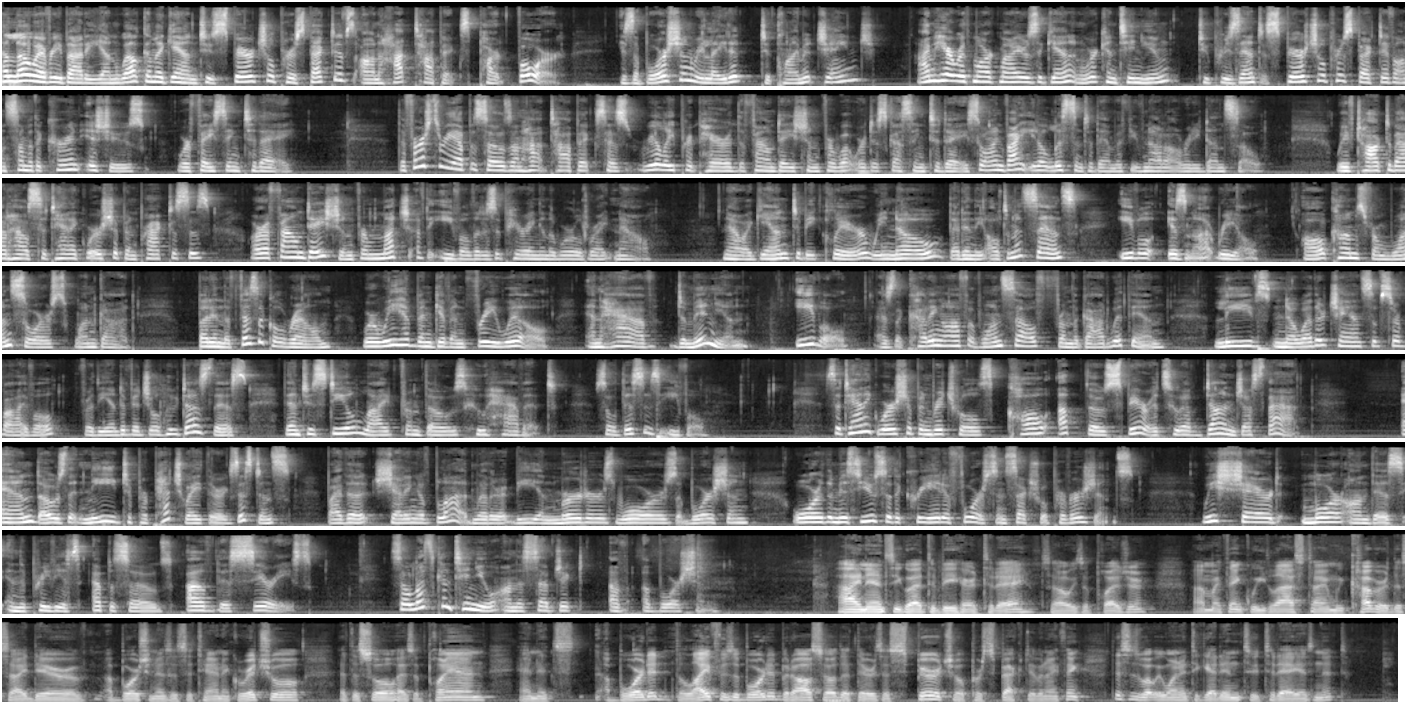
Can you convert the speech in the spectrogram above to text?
Hello, everybody, and welcome again to Spiritual Perspectives on Hot Topics, Part 4. Is abortion related to climate change? I'm here with Mark Myers again, and we're continuing to present a spiritual perspective on some of the current issues we're facing today. The first three episodes on Hot Topics has really prepared the foundation for what we're discussing today, so I invite you to listen to them if you've not already done so. We've talked about how satanic worship and practices are a foundation for much of the evil that is appearing in the world right now. Now, again, to be clear, we know that in the ultimate sense, evil is not real. All comes from one source, one God. But in the physical realm, where we have been given free will and have dominion, evil, as the cutting off of oneself from the God within, leaves no other chance of survival for the individual who does this than to steal light from those who have it. So, this is evil. Satanic worship and rituals call up those spirits who have done just that, and those that need to perpetuate their existence by the shedding of blood, whether it be in murders, wars, abortion, or the misuse of the creative force in sexual perversions. We shared more on this in the previous episodes of this series. So let's continue on the subject of abortion. Hi, Nancy. Glad to be here today. It's always a pleasure. Um, I think we last time we covered this idea of abortion as a satanic ritual, that the soul has a plan and it's aborted, the life is aborted, but also that there's a spiritual perspective. And I think this is what we wanted to get into today, isn't it?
